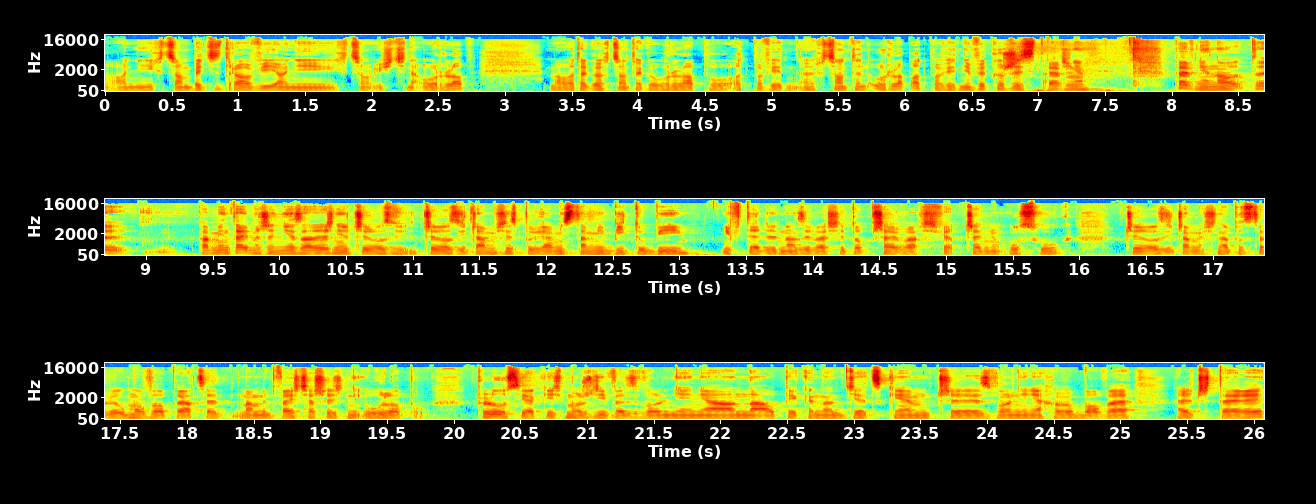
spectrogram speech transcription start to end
E, oni chcą być zdrowi, oni chcą iść na urlop Mało tego, chcą tego urlopu odpowiednio, chcą ten urlop odpowiednio wykorzystać. Pewnie. Pewnie. No, pamiętajmy, że niezależnie czy, czy rozliczamy się z programistami B2B i wtedy nazywa się to przerwa w świadczeniu usług, czy rozliczamy się na podstawie umowy o pracę, mamy 26 dni urlopu, plus jakieś możliwe zwolnienia na opiekę nad dzieckiem, czy zwolnienia chorobowe L4.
